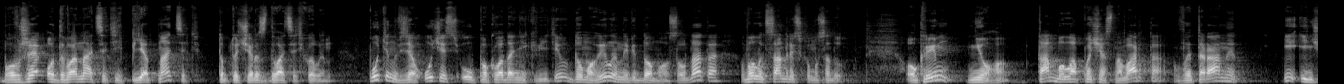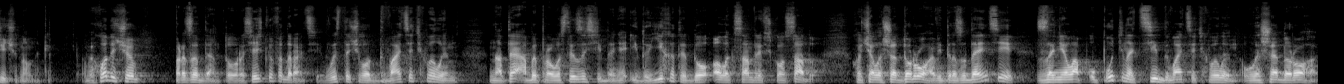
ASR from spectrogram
Бо вже о 12.15, тобто через 20 хвилин, Путін взяв участь у покладанні квітів до могили невідомого солдата в Олександрівському саду. Окрім нього, там була почесна варта, ветерани і інші чиновники. Виходить, що президенту Російської Федерації вистачило 20 хвилин на те, аби провести засідання і доїхати до Олександрівського саду. Хоча лише дорога від резиденції зайняла б у Путіна ці 20 хвилин. Лише дорога.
